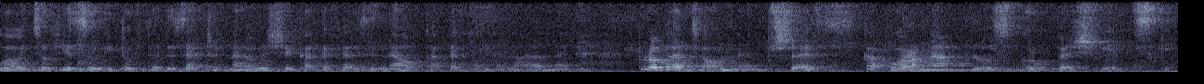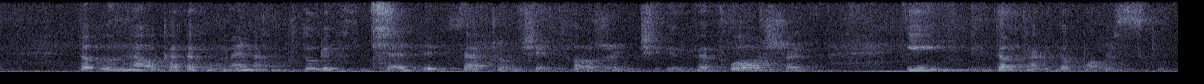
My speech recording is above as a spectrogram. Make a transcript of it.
u ojców jezuitów wtedy zaczynały się katechezy neokatechumenalne prowadzone przez kapłana plus grupę świecką. To był neokatechumenat, który wtedy zaczął się tworzyć we Włoszech i dotarł do Polski.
